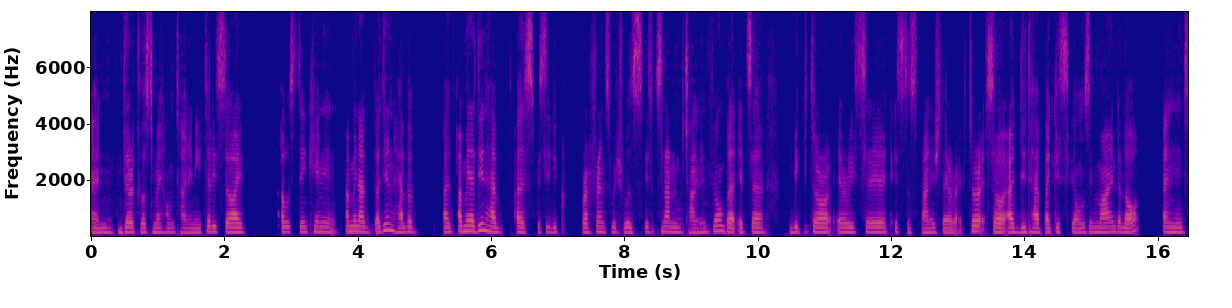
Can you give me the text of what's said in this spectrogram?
and very close to my hometown in Italy. So I, I was thinking. I mean, I, I didn't have a, I, I mean, I didn't have a specific reference, which was it's not an Italian film, but it's a Victor Erice It's the Spanish director. So I did have like his films in mind a lot. And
